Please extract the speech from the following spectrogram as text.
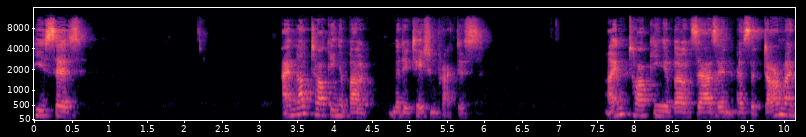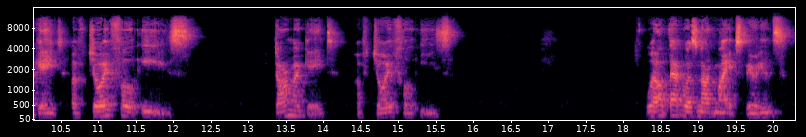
He says, I'm not talking about meditation practice. I'm talking about Zazen as a Dharma gate of joyful ease. Dharma gate of joyful ease. Well, that was not my experience.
